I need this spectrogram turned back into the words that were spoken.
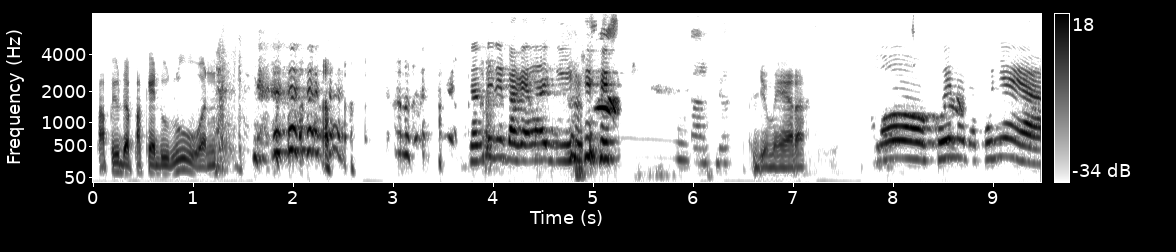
Papi udah pakai duluan. Nanti dipakai lagi. Baju merah. Oh, Queen udah punya ya.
